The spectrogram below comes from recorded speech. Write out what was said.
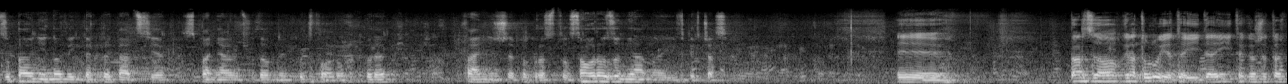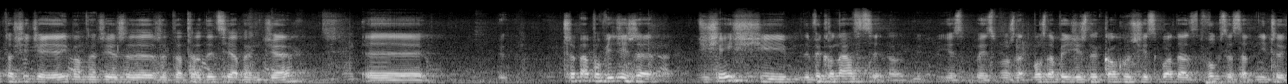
zupełnie nowe interpretacje wspaniałych, cudownych utworów, które fajnie, że po prostu są rozumiane i w tych czasach. Yy, Bardzo gratuluję tej idei i tego, że to, to się dzieje i mam nadzieję, że, że ta tradycja będzie. Yy, Trzeba powiedzieć, że dzisiejsi wykonawcy, no jest, jest, można, można powiedzieć, że ten konkurs się składa z dwóch zasadniczych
